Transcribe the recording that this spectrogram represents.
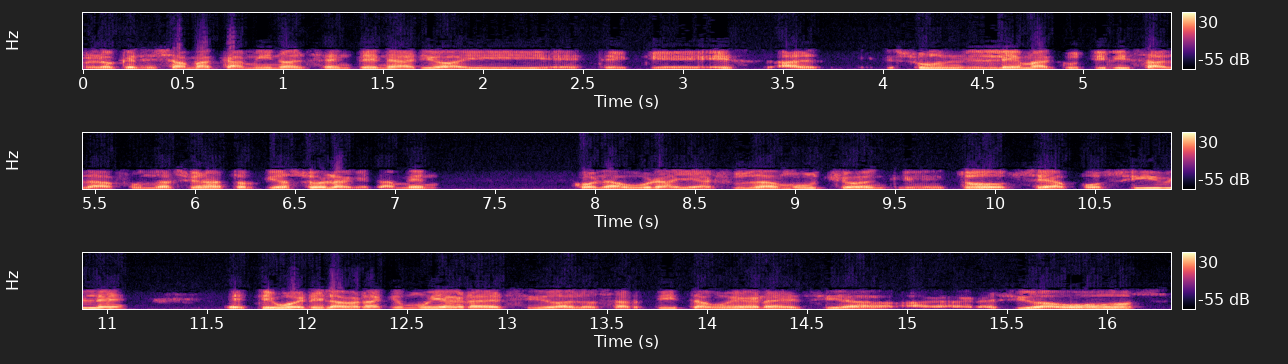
lo que se llama Camino al Centenario, ahí este, que es es un lema que utiliza la Fundación Astor Piazzolla, que también colabora y ayuda mucho en que todo sea posible. Este, bueno, y la verdad que muy agradecido a los artistas, muy agradecida, agradecido a vos,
